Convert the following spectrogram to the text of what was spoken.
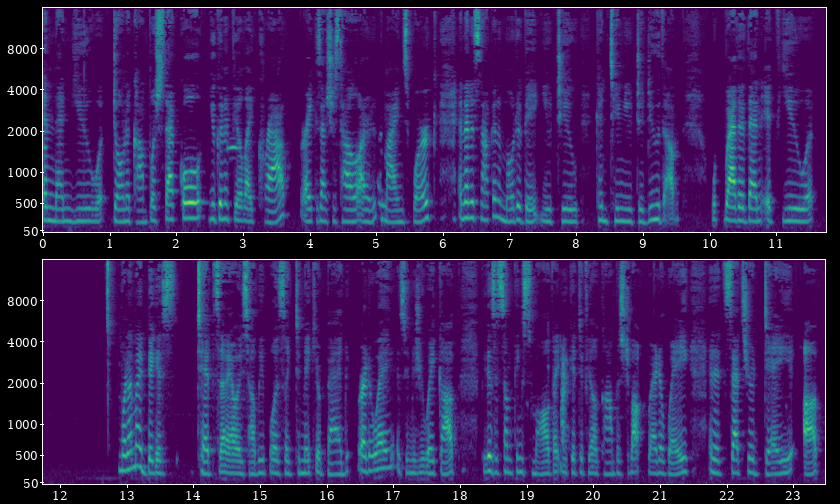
and then you don't accomplish that goal, you're going to feel like crap, right? Because that's just how our mm-hmm. minds work. And then it's not going to motivate you to continue to do them. Rather than if you, one of my biggest tips that I always tell people is like to make your bed right away as soon as you wake up because it's something small that you get to feel accomplished about right away and it sets your day up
